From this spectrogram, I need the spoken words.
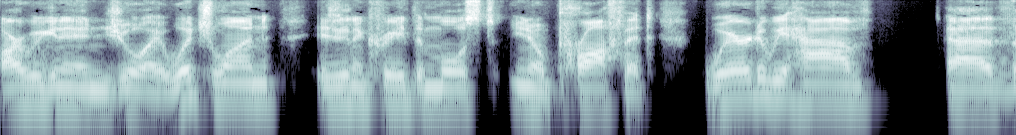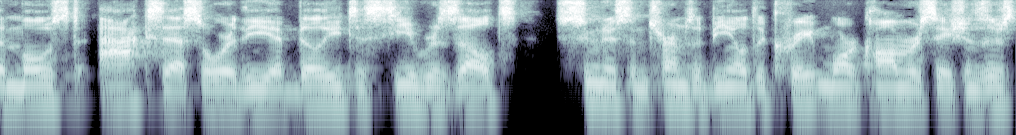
are we going to enjoy? Which one is going to create the most, you know, profit? Where do we have uh, the most access or the ability to see results soonest in terms of being able to create more conversations. There's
